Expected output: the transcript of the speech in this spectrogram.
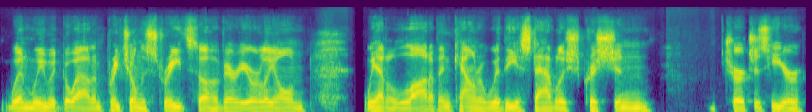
when we would go out and preach on the streets uh, very early on, we had a lot of encounter with the established Christian churches here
